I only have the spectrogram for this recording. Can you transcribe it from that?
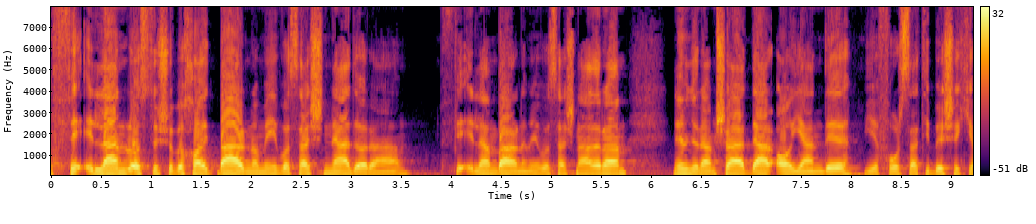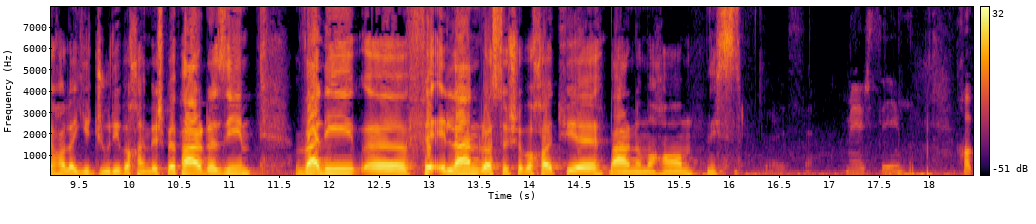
فعلا راستش رو بخواید برنامه واسش ندارم. فعلا برنامه واسش ندارم. نمی‌دونم شاید در آینده یه فرصتی بشه که حالا یه جوری بخوایم بهش بپردازیم ولی فعلا راستش رو بخواید توی برنامه هام نیست. مرسی. خب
